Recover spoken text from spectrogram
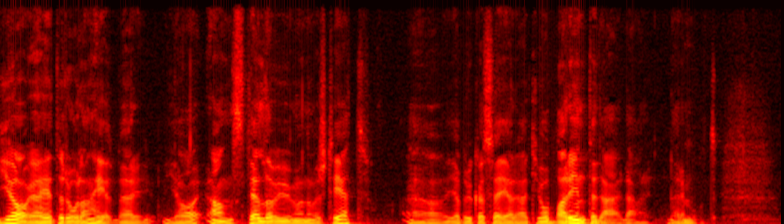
Ja, jag heter Roland Hedberg. Jag är anställd av Umeå universitet. Uh, jag brukar säga att jag jobbar inte där, där däremot.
